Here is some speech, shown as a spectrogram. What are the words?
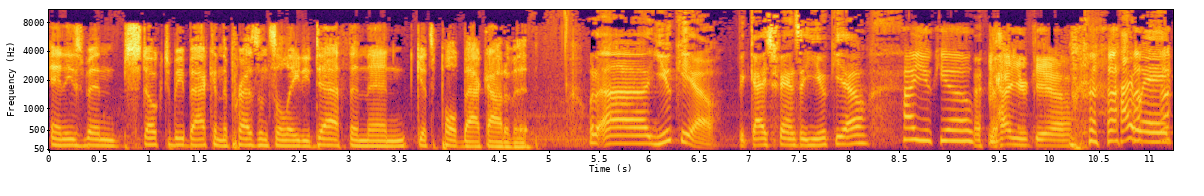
and he's been stoked to be back in the presence of Lady Death and then gets pulled back out of it. What, uh, Yukio. The guys fans of Yukio? Hi, Yukio. Hi, Yukio. Hi, Wade.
